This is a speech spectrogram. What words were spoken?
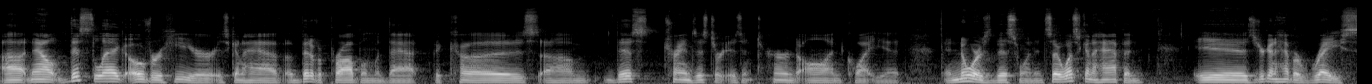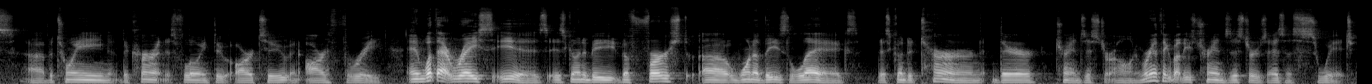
Uh, now this leg over here is going to have a bit of a problem with that because um, this transistor isn't turned on quite yet and nor is this one. And so what's going to happen is you're going to have a race uh, between the current that's flowing through R2 and R3 and what that race is is going to be the first uh, one of these legs that's going to turn their transistor on. And we're going to think about these transistors as a switch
